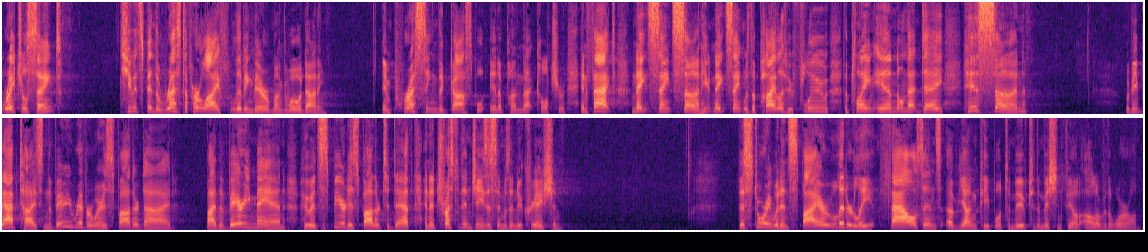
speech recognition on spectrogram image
Rachel Saint, she would spend the rest of her life living there among the Waodani impressing the gospel in upon that culture. In fact, Nate Saint's son, he, Nate Saint was the pilot who flew the plane in on that day. His son would be baptized in the very river where his father died by the very man who had speared his father to death and had trusted in Jesus and was a new creation. This story would inspire literally thousands of young people to move to the mission field all over the world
